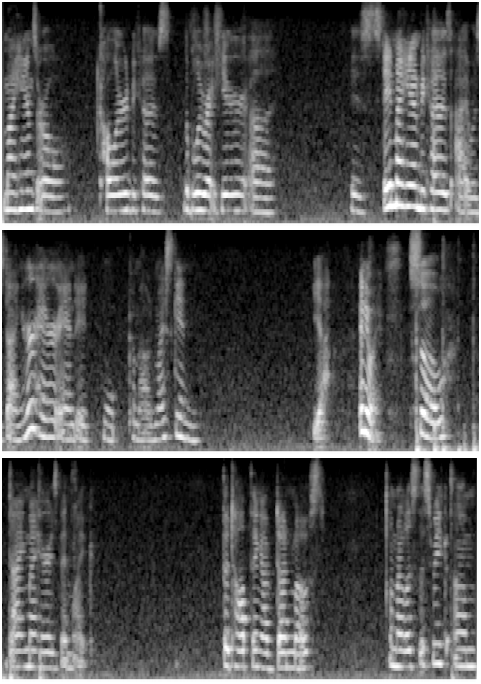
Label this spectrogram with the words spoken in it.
my hands are all colored because the blue right here uh, is stained my hand because I was dyeing her hair and it won't come out of my skin. Yeah. Anyway, so dyeing my hair has been like the top thing I've done most on my list this week. Um,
